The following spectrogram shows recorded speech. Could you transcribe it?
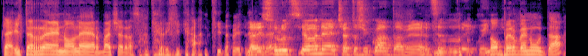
Cioè, il terreno, l'erba, eccetera, sono terrificanti da vedere. La risoluzione 150 Hz, mm, non pervenuta.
